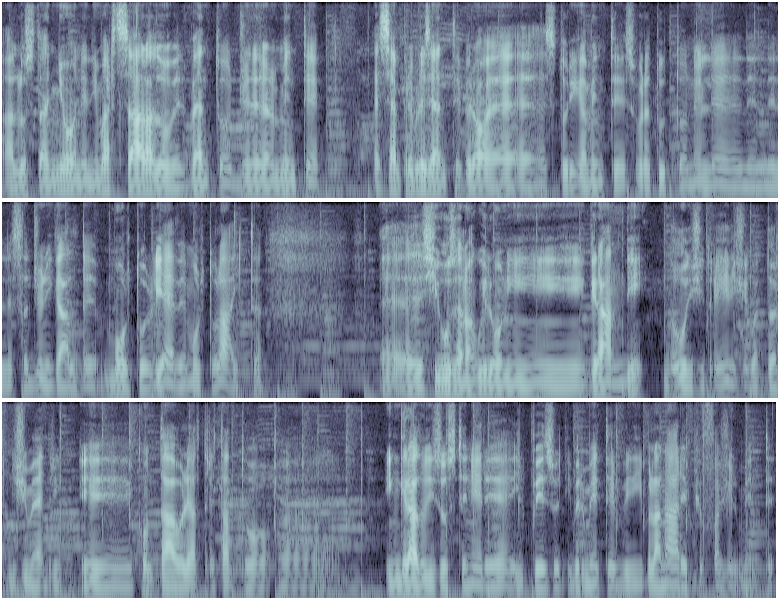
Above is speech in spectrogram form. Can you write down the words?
allo stagnone di Marsala dove il vento generalmente è sempre presente, però è, è storicamente, soprattutto nelle, nelle, nelle, stagioni calde, molto lieve, molto light. Eh, si usano aquiloni grandi, 12, 13, 14 metri, e con tavole altrettanto eh, in grado di sostenere il peso e di permettervi di planare più facilmente.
